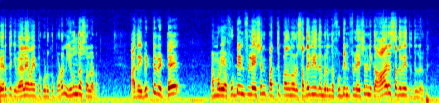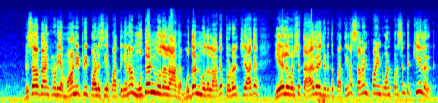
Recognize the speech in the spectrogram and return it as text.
பேர்த்துக்கு வேலைவாய்ப்பு கொடுக்க போகிறோம்னு இவங்க சொல்லணும். அதை விட்டு விட்டு நம்முடைய ஃபுட் இன்ஃப்ளேஷன் பத்து பதினோரு சதவீதம் இருந்த ஃபுட் இன்ஃப்ளேஷன் இன்னைக்கு ஆறு சதவீதத்தில் இருக்குது ரிசர்வ் பேங்க்கினுடைய மானிட்டரி பாலிசியை பார்த்தீங்கன்னா முதன் முதலாக முதன் முதலாக தொடர்ச்சியாக ஏழு வருஷத்தை ஆவரேஜ் எடுத்து பார்த்தீங்கன்னா செவன் பாயிண்ட் ஒன் பர்சன்ட் கீழே இருக்குது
